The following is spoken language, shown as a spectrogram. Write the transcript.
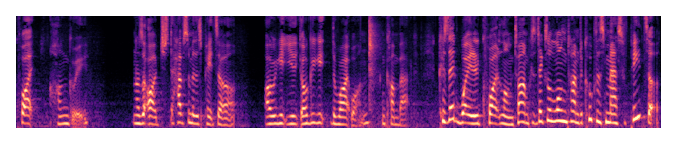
quite hungry. And I was like, oh, just have some of this pizza. I'll go get you. I'll go get the right one and come back because they'd waited quite a long time because it takes a long time to cook this massive pizza,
